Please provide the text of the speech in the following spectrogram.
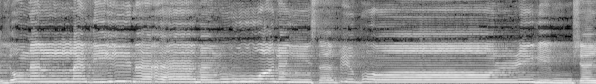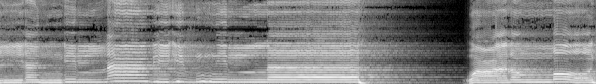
ليحزن الذين آمنوا وليس بضارهم شيئا إلا بإذن الله. وعلى الله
